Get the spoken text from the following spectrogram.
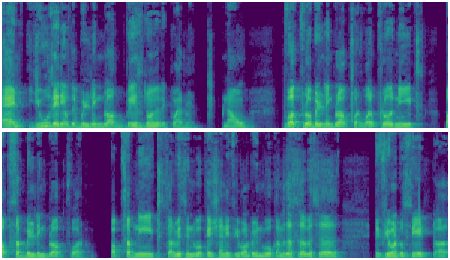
and use any of the building block based on the requirement. Now, workflow building block for workflow needs, PubSub building block for PubSub needs, service invocation if you want to invoke another services, if you want to state, uh,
